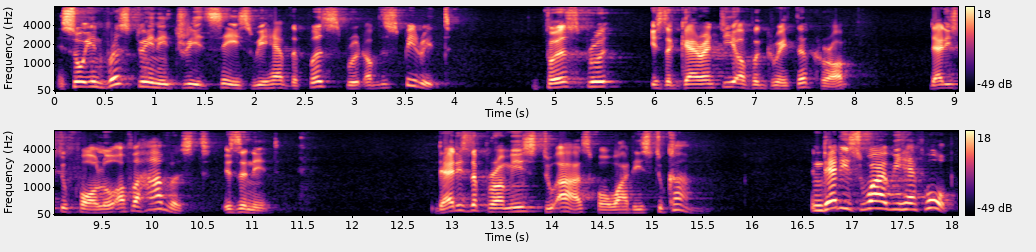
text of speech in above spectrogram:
And so in verse 23, it says we have the first fruit of the Spirit. First fruit is the guarantee of a greater crop that is to follow of a harvest, isn't it? That is the promise to us for what is to come. And that is why we have hope.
